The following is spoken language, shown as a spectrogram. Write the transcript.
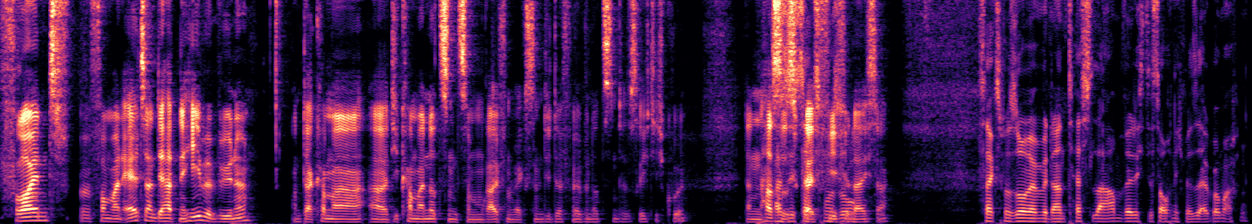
Freund von meinen Eltern, der hat eine Hebebühne. Und da kann man, äh, die kann man nutzen zum Reifenwechseln. Die dürfen wir benutzen. Das ist richtig cool. Dann hast Also du es gleich viel, so. viel leichter. Sag's mal so, wenn wir da einen Tesla haben, werde ich das auch nicht mehr selber machen.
